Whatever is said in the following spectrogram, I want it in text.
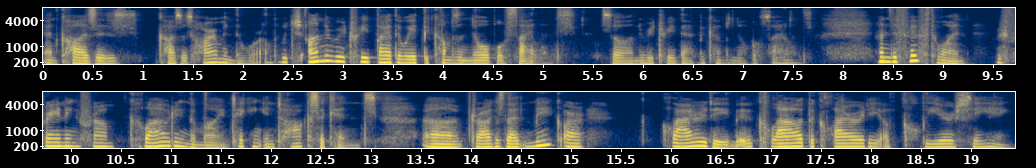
and causes causes harm in the world. Which on the retreat, by the way, it becomes a noble silence. So on the retreat, that becomes noble silence. And the fifth one, refraining from clouding the mind, taking intoxicants, uh, drugs that make our clarity, cloud the clarity of clear seeing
